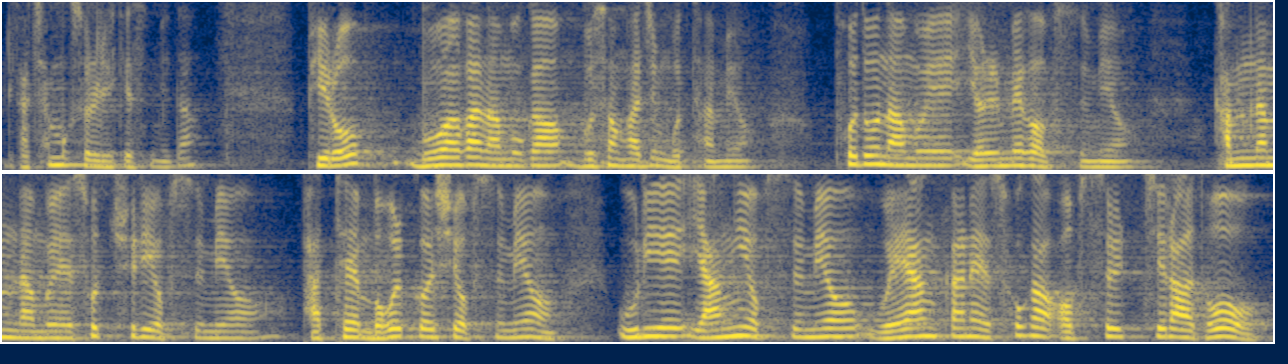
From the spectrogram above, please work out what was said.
우리 같이 한 목소리를 읽겠습니다. 비록 무화과 나무가 무성하지 못하며 포도나무에 열매가 없으며 감람나무에 소출이 없으며 밭에 먹을 것이 없으며 우리의 양이 없으며 외양간에 소가 없을지라도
